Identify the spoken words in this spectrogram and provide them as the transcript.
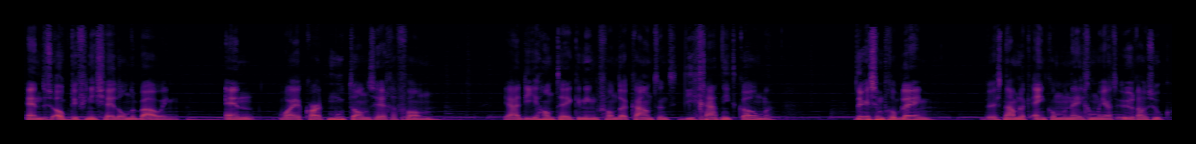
En dus ook de financiële onderbouwing. En Wirecard moet dan zeggen van, ja, die handtekening van de accountant, die gaat niet komen. Er is een probleem. Er is namelijk 1,9 miljard euro zoek.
